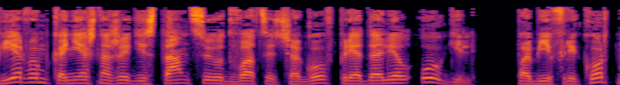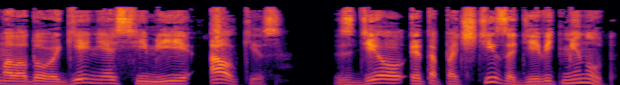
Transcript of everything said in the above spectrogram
Первым, конечно же, дистанцию 20 шагов преодолел Огель, побив рекорд молодого гения семьи Алкис. Сделал это почти за 9 минут.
